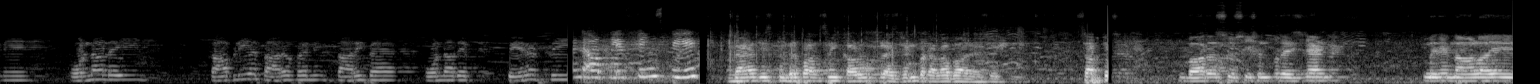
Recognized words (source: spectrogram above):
ਨੇ ਉਹਨਾਂ ਲਈ ਕਾਬਲੀਅਤ ਤਾਰਫ ਹੈ ਤਾਰੀਫ ਹੈ ਉਹਨਾਂ ਦੇ ਪੇਰੈਂਟਸ ਦੀ। And uplifting speech ਮੈਂ ਜੀ Satinderpal Singh Kalu president Batala bar association ਸਭ ਤੋਂ ਬਾਰ ਐਸੋਸੀਏਸ਼ਨ ਪ੍ਰੈਜ਼ੀਡੈਂਟ ਮੇਰੇ ਨਾਲ ਆਏ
